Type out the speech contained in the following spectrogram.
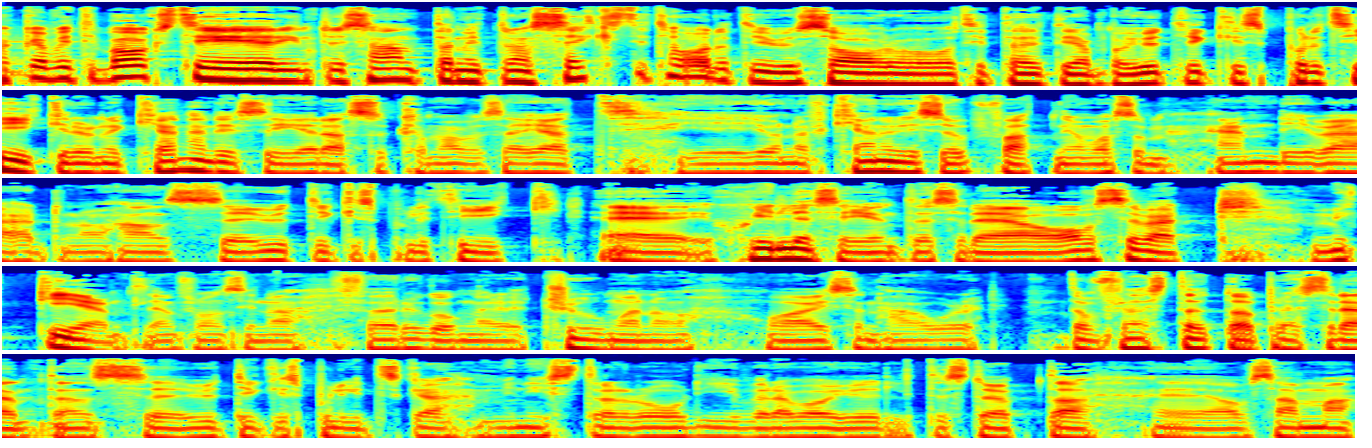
Backar vi tillbaka till det intressanta 1960-talet i USA och tittar lite grann på utrikespolitiken under Kennedys era så kan man väl säga att eh, John F Kennedys uppfattning om vad som hände i världen och hans eh, utrikespolitik eh, skiljer sig ju inte sådär avsevärt mycket egentligen från sina föregångare Truman och Eisenhower de flesta av presidentens eh, utrikespolitiska ministrar och rådgivare var ju lite stöpta eh, av samma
